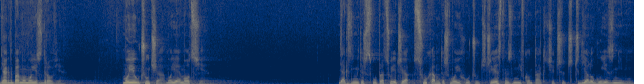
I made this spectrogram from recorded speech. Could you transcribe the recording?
Jak dbam o moje zdrowie? Moje uczucia, moje emocje, jak z nimi też współpracuję, czy ja słucham też moich uczuć, czy jestem z nimi w kontakcie, czy, czy, czy dialoguję z nimi,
